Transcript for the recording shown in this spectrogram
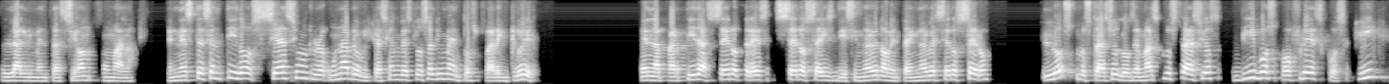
la alimentación humana. En este sentido, se hace una reubicación de estos alimentos para incluir en la partida 0306199900 los crustáceos, los demás crustáceos vivos o frescos y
